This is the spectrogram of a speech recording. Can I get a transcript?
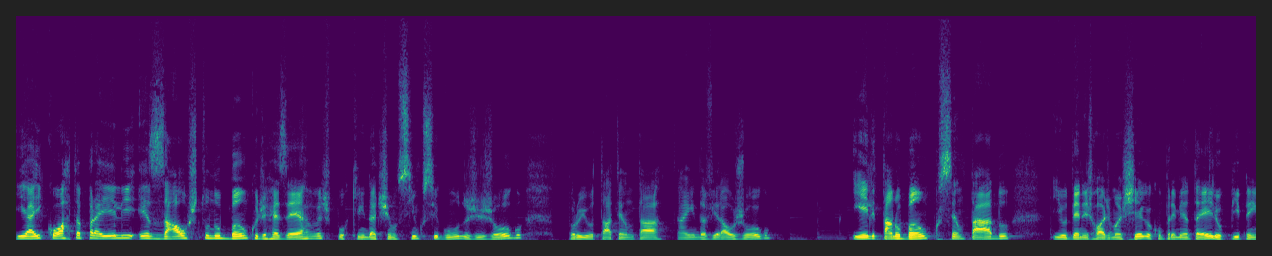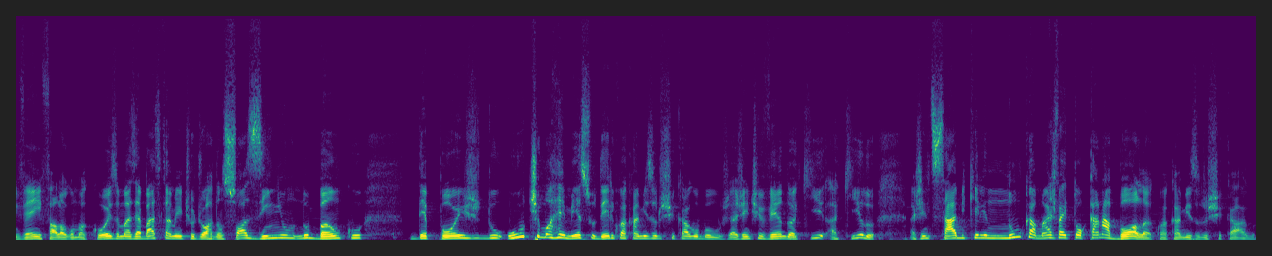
e aí corta pra ele exausto no banco de reservas, porque ainda tinham 5 segundos de jogo pro Utah tentar ainda virar o jogo. E ele tá no banco, sentado, e o Dennis Rodman chega, cumprimenta ele, o Pippen vem, fala alguma coisa, mas é basicamente o Jordan sozinho no banco depois do último arremesso dele com a camisa do Chicago Bulls. A gente vendo aqui aquilo, a gente sabe que ele nunca mais vai tocar na bola com a camisa do Chicago.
